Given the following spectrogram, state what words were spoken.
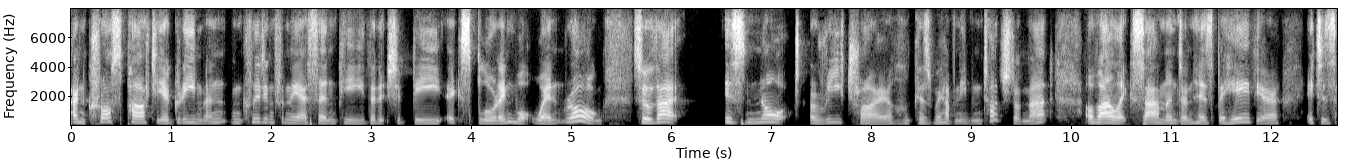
and cross party agreement, including from the SNP, that it should be exploring what went wrong. So that is not a retrial, because we haven't even touched on that, of Alex Salmond and his behaviour. It is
